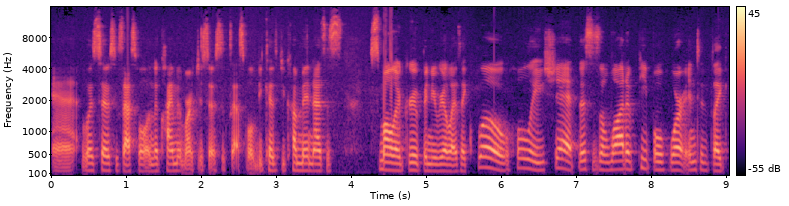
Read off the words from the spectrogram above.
uh, was so successful and the Climate March is so successful because you come in as a smaller group and you realize like, whoa, holy shit, this is a lot of people who are into like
